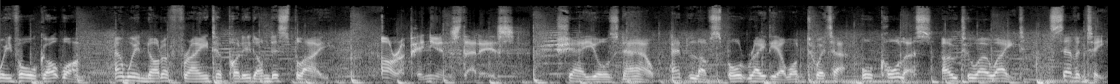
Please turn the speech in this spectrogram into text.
We've all got one, and we're not afraid to put it on display. Our opinions, that is. Share yours now at Love Sport Radio on Twitter or call us 0208 70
